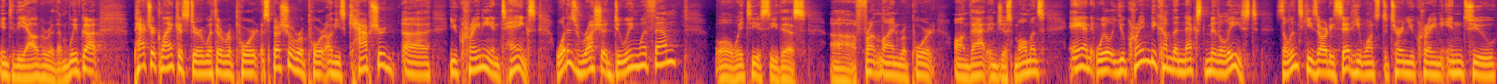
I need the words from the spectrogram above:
into the algorithm. We've got Patrick Lancaster with a report, a special report on these captured uh, Ukrainian tanks. What is Russia doing with them? Well, wait till you see this. Uh, frontline report on that in just moments. And will Ukraine become the next Middle East? Zelensky's already said he wants to turn Ukraine into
